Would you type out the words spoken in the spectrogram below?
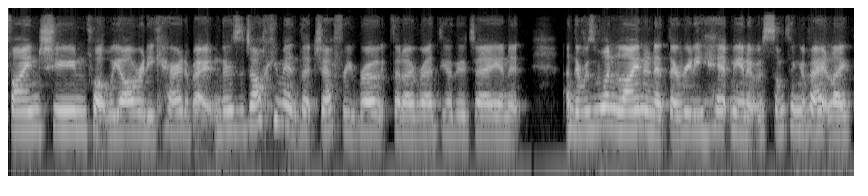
fine tune what we already cared about. And there's a document that Jeffrey wrote that I read the other day, and it and there was one line in it that really hit me, and it was something about like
